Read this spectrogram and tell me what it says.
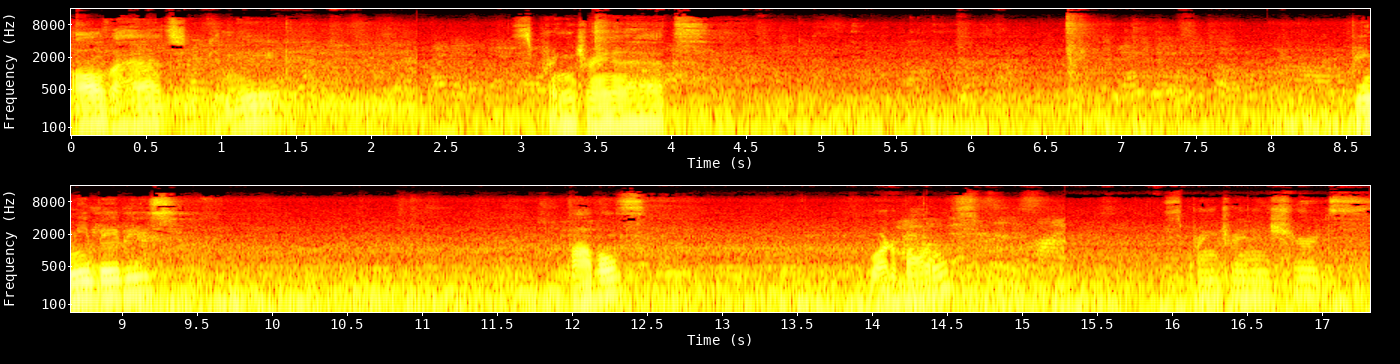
all the hats you can need. Spring training hats. Beanie Babies, baubles, water bottles, spring training shirts,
